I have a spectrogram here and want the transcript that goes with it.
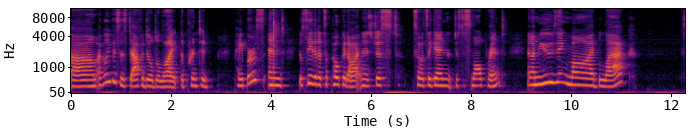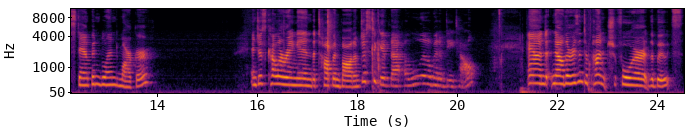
um, I believe this is Daffodil Delight, the printed papers. And you'll see that it's a polka dot and it's just, so it's again just a small print. And I'm using my black Stampin' Blend marker and just coloring in the top and bottom just to give that a little bit of detail. And now there isn't a punch for the boots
